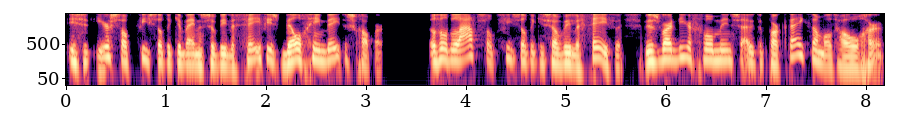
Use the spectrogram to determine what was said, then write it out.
is het eerste advies dat ik je bijna zou willen geven, is bel geen wetenschapper. Dat is wel het laatste advies dat ik je zou willen geven. Dus waardeer gewoon mensen uit de praktijk dan wat hoger.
